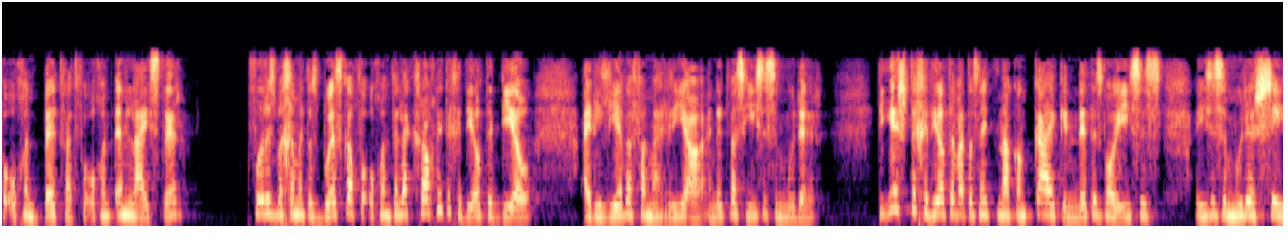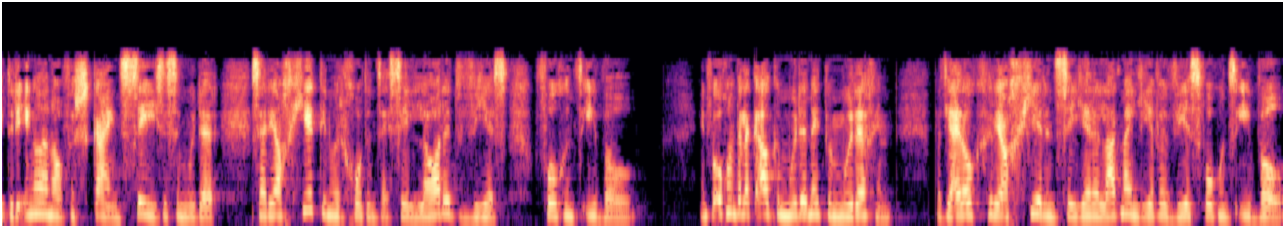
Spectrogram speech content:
vanoggend bid wat vanoggend inluister. Voor ons begin met ons boodskap vanoggend wil ek graag net 'n gedeelte deel uit die lewe van Maria en dit was Jesus se moeder. Die eerste gedeelte wat ons net na kan kyk en dit is waar Jesus Jesus se moeder sê toe die engel aan haar verskyn, sê Jesus se moeder, sy reageer teenoor God en sy sê laat dit wees volgens u wil. En vanoggend wil ek elke moeder net bemoedig en dat jy dalk reageer en sê Here, laat my lewe wees volgens u wil.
